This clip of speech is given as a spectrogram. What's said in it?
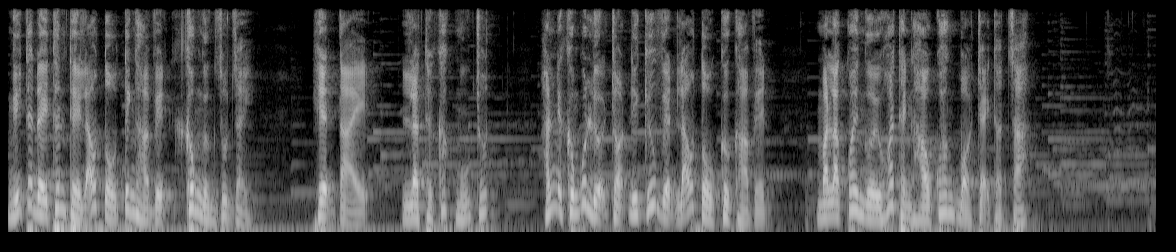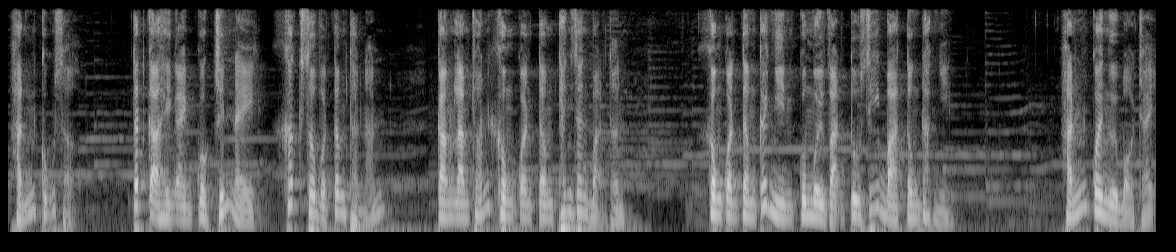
Nghĩ tới đây thân thể lão tổ tinh hà viện không ngừng rút dày Hiện tại là thời khắc mấu chốt, Hắn lại không có lựa chọn đi cứu viện lão tổ cực hà viện, Mà là quay người hóa thành hào quang bỏ chạy thật xa. Hắn cũng sợ. Tất cả hình ảnh cuộc chiến này khắc sâu vào tâm thần hắn, Càng làm cho hắn không quan tâm thanh danh bản thân, Không quan tâm cách nhìn của 10 vạn tu sĩ bà Tông đang nhìn. Hắn quay người bỏ chạy,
